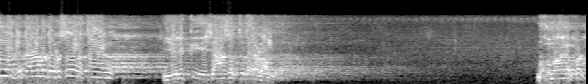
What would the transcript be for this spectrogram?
എന്ന കിതാബ് ദുരുസ് നടത്താൻ എനിക്ക് ഇജാസത്ത് തരണം. ബഹുമാനപ്പെട്ട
